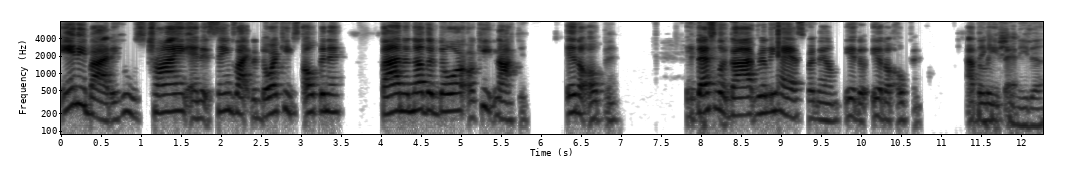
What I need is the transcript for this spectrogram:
anybody who's trying and it seems like the door keeps opening find another door or keep knocking. It'll open. If that's what God really has for them, it'll it'll open. I believe Thank you, that. Shenita.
